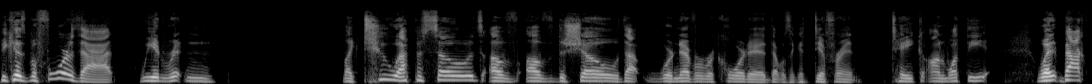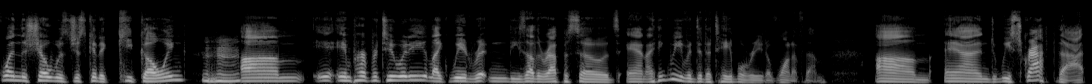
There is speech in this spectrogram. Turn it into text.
because before that we had written like two episodes of of the show that were never recorded. That was like a different take on what the when back when the show was just going to keep going Mm-hmm. um i- in perpetuity like we had written these other episodes and i think we even did a table read of one of them um and we scrapped that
